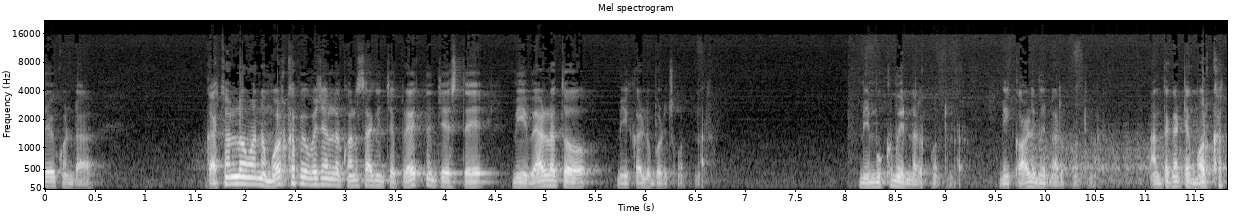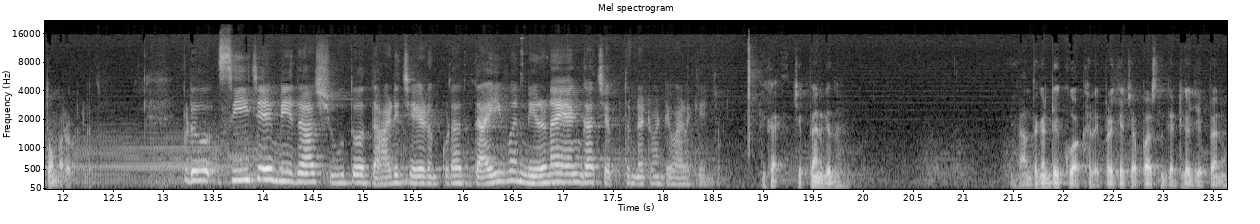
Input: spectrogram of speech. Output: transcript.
చేయకుండా గతంలో ఉన్న మూర్ఖ విభజనలు కొనసాగించే ప్రయత్నం చేస్తే మీ వేళ్ళతో మీ కళ్ళు పొడుచుకుంటున్నారు. మీ ముక్కు మీరు నరుక్కుంటున్నారు. మీ కాళ్ళు మీరు నరుక్కుంటున్నారు. అంతకంటే మూర్ఖత్వం మరొకటి లేదు. ఇప్పుడు సీజే మీద షూతో దాడి చేయడం కూడా దైవ నిర్ణయంగా చెప్తున్నటువంటి వాళ్ళకి ఏం? ఇక చెప్పాను కదా. అంతకంటే ఎక్కువ అక్కర్లేదు ఇప్పటికే చెప్పాల్సింది గట్టిగా చెప్పాను.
